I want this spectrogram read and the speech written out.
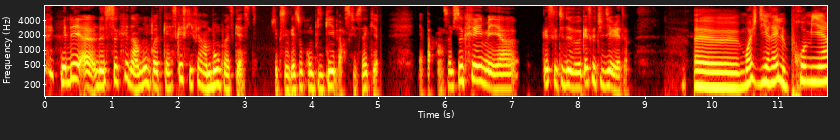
quel est euh, le secret d'un bon podcast? Qu'est-ce qui fait un bon podcast? Je sais que c'est une question compliquée parce que c'est vrai qu'il n'y a pas un seul secret, mais euh, qu'est-ce que tu devais, qu'est-ce que tu dirais toi? Moi, je dirais le premier,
